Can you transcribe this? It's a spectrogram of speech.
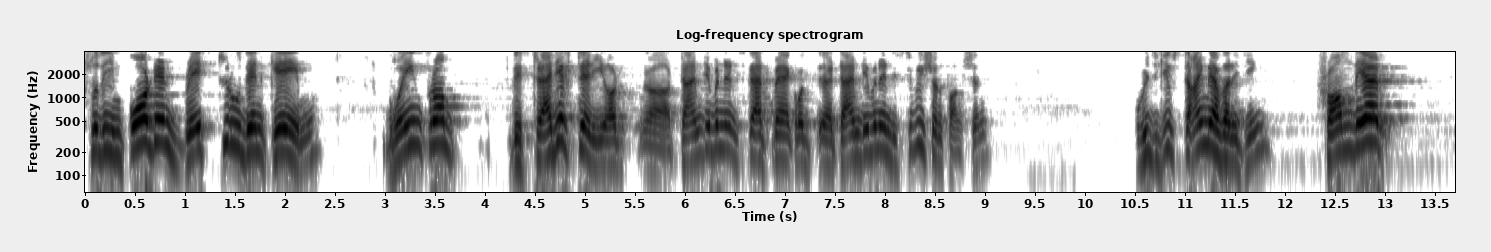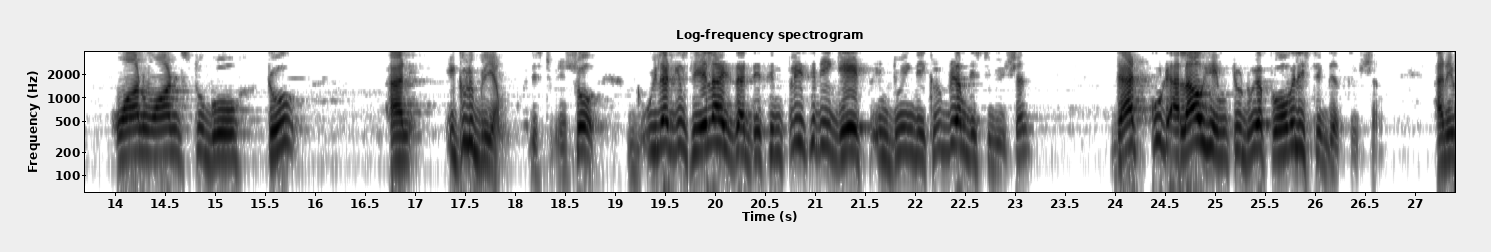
So, the important breakthrough then came going from the trajectory or uh, time dependent StatMech or uh, time dependent distribution function which gives time averaging from there one wants to go to an equilibrium distribution. So, Willard Gibbs realized that the simplicity gates in doing the equilibrium distribution that could allow him to do a probabilistic description. And he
